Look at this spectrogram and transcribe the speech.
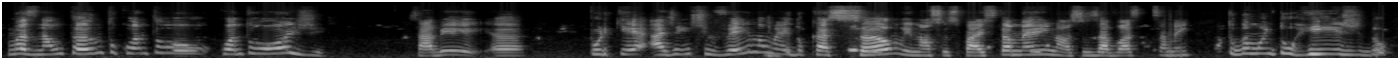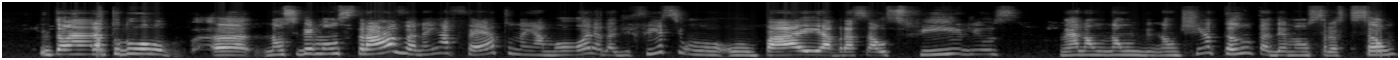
mas não tanto quanto, quanto hoje, sabe? Uh, porque a gente veio numa educação, e nossos pais também, nossos avós também, tudo muito rígido, então era tudo. Uh, não se demonstrava nem afeto, nem amor, era difícil um, um pai abraçar os filhos, né? Não, não, não tinha tanta demonstração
